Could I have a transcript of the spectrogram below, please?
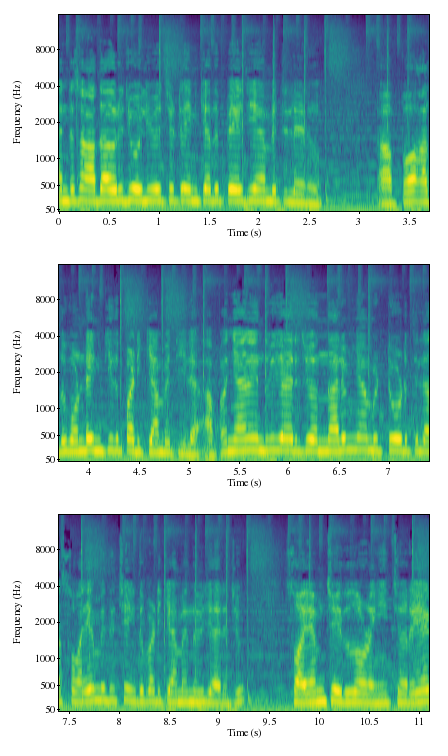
എന്റെ സാധാ ഒരു ജോലി വെച്ചിട്ട് എനിക്കത് പേ ചെയ്യാൻ പറ്റില്ലായിരുന്നു. അപ്പോ അതുകൊണ്ട് എനിക്കിത് പഠിക്കാൻ പറ്റിയില്ല. അപ്പൊ ഞാൻ എന്ത് വിചാരിച്ചു? എന്നാലും ഞാൻ വിട്ടുകൊടുത്തില്ല. സ്വയം ഇത് ചെയ്ത് പഠിക്കാമെന്ന് വിചാരിച്ചു. സ്വയം ചെയ്തു തുടങ്ങി. ചെറിയ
